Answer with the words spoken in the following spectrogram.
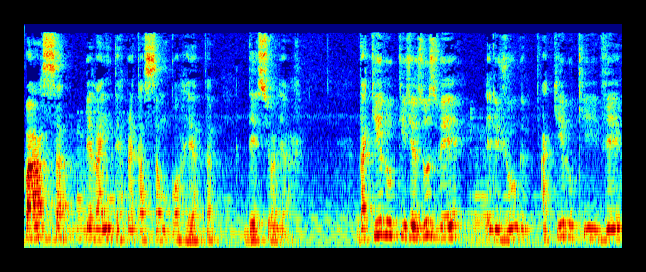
passa pela interpretação correta desse olhar. Daquilo que Jesus vê, ele julga, aquilo que vê,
